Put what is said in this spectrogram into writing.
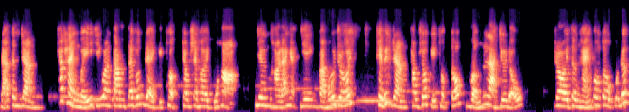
đã tin rằng khách hàng Mỹ chỉ quan tâm tới vấn đề kỹ thuật trong xe hơi của họ, nhưng họ đã ngạc nhiên và bối rối khi biết rằng thông số kỹ thuật tốt vẫn là chưa đủ rồi từng hãng ô tô của Đức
